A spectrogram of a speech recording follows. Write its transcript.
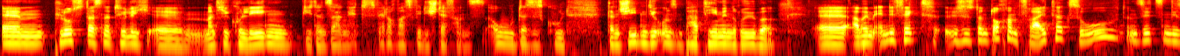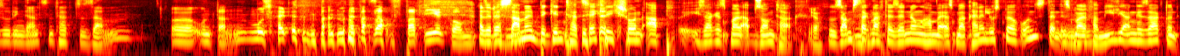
Ähm, plus, dass natürlich äh, manche Kollegen, die dann sagen, hey, das wäre doch was für die Stefans. Oh, das ist cool. Dann schieben die uns ein paar Themen rüber. Äh, aber im Endeffekt ist es dann doch am Freitag so, dann sitzen wir so den ganzen Tag zusammen und dann muss halt irgendwann mal was auf Papier kommen. Also das Sammeln beginnt tatsächlich schon ab, ich sage jetzt mal ab Sonntag. Ja. So Samstag nach der Sendung haben wir erstmal keine Lust mehr auf uns, dann ist mal Familie angesagt und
